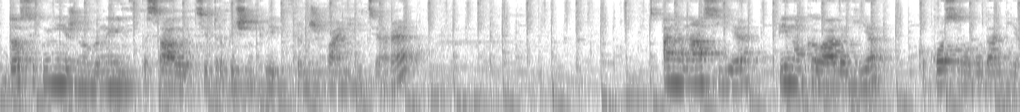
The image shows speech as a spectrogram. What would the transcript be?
досить ніжно вони вписали ці тропічні квіти франжипані і тіаре. Ананас є, піноколада є, кокосова вода є.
